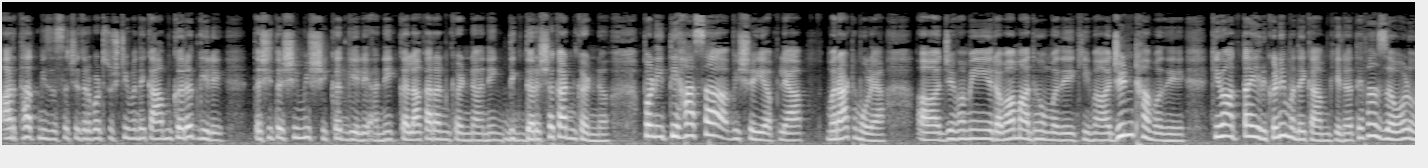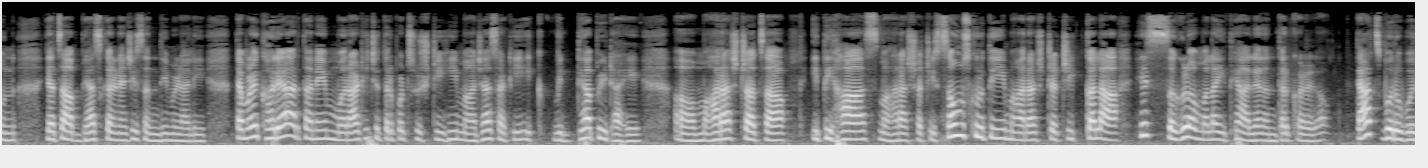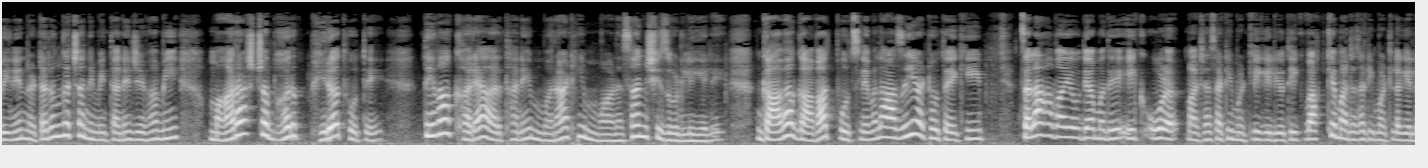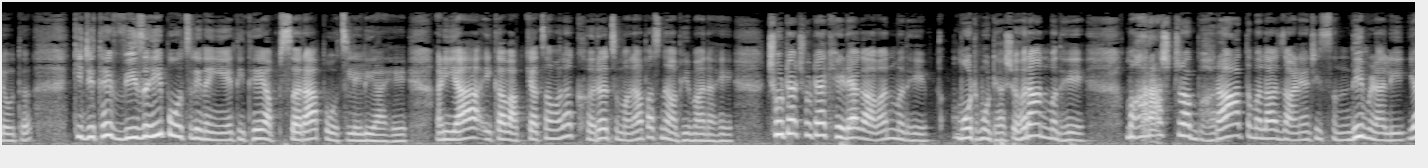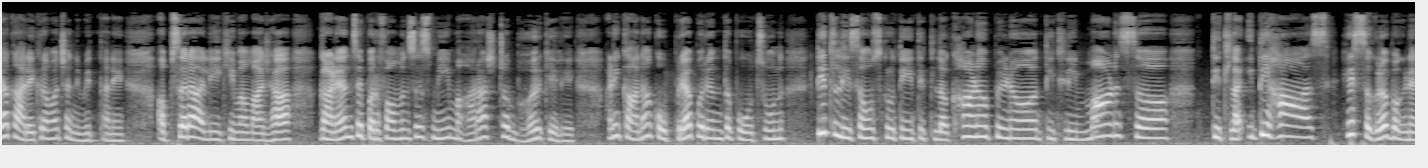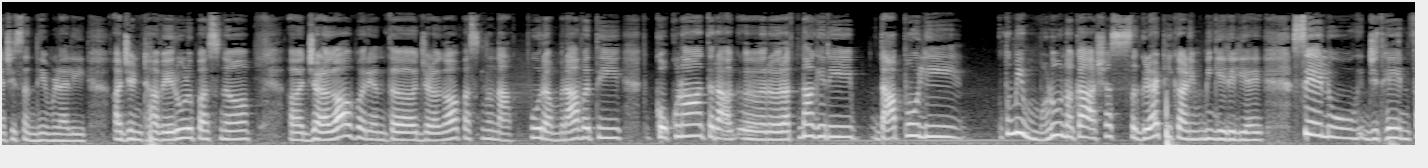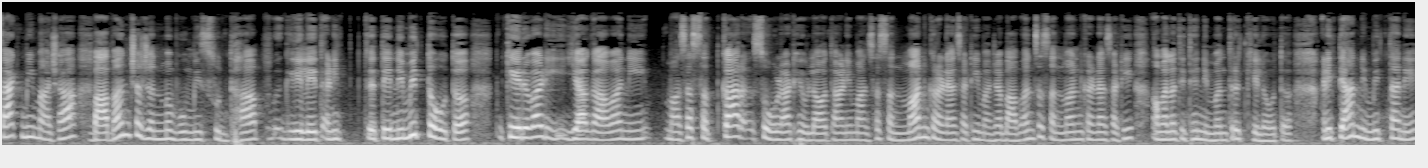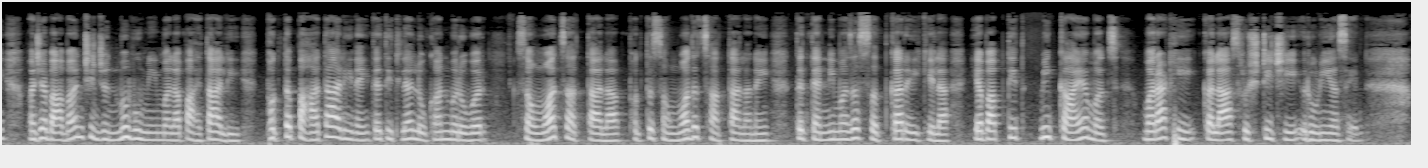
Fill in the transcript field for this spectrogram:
अर्थात मी जसं चित्रपटसृष्टीमध्ये काम करत गेले तशी तशी मी शिकत गेले अनेक कलाकारांकडनं अनेक दिग्दर्शकांकडनं. पण इतिहासा विषयी आपल्या मराठमोळ्या. जेव्हा मी रमा माधवमध्ये किंवा अजिंठामध्ये किंवा आत्ता हिरकणीमध्ये काम केलं तेव्हा जवळून याचा अभ्यास करण्याची संधी मिळाली. त्यामुळे खऱ्या अर्थाने मराठी चित्रपटसृष्टी ही माझ्यासाठी एक विद्यापीठ आहे. महाराष्ट्राचा इतिहास महाराष्ट्राची संस्कृती महाराष्ट्राची कला हे सगळं मला इथे आल्यानंतर कळलं. त्याचबरोबरीने नटरंगच्या निमित्ताने जेव्हा मी महाराष्ट्रभर फिरत होते तेव्हा खऱ्या अर्थाने मराठी माणसांशी जोडली गेले. गावागावात पोचले. मला आजही आठवत आहे की चला हवा योद्यामध्ये एक ओळ माझ्यासाठी म्हटली गेली होती एक वाक्य माझ्यासाठी म्हटलं गेलं होतं की जिथे वीजही पोचली नाहीये तिथे अप्सरा पोचलेली आहे. आणि या एका वाक्याचा मला खरंच मनापासून अभिमान आहे. छोट्या छोट्या खेड्या गावांमध्ये मोठमोठ्या शहरांमध्ये महाराष्ट्रभरात मला जाण्याची संधी मिळाली या कार्यक्रमाच्या निमित्ताने. अप्सरा आली किंवा माझ्या गाण्यांचे परफॉर्मन्सेस मी महाराष्ट्रभर केले. आणि कानाकोपऱ्यापर्यंत पोहोचून तिथली संस्कृती तिथलं खाणं पिणं तिथली माणसं तिथला इतिहास हे सगळं बघण्याची संधी मिळाली. अजिंठा वेरूळपासनं जळगावपर्यंत जळगावपासनं नागपूर अमरावती कोकणात राग रत्नागिरी दापोली तुम्ही म्हणू नका अशा सगळ्या ठिकाणी मी गेलेली आहे. सेलू जिथे इनफॅक्ट मी माझ्या बाबांच्या जन्मभूमीत सुद्धा गेलेत आणि ते ते निमित्त होतं. केरवाडी या गावाने माझा सत्कार सोहळा ठेवला होता आणि माझा सन्मान करण्यासाठी माझ्या बाबांचा सन्मान करण्यासाठी आम्हाला तिथे निमंत्रित केलं होतं. आणि त्या निमित्ताने माझ्या बाबांची जन्मभूमी मला पाहता आली. फक्त पाहता आली नाही तर तिथल्या लोकांबरोबर संवाद साधता आला. फक्त संवादच साधता आला नाही तर त्यांनी माझा सत्कारही केला. या बाबतीत मी कायमच मराठी कलासृष्टीची ऋणी असेल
